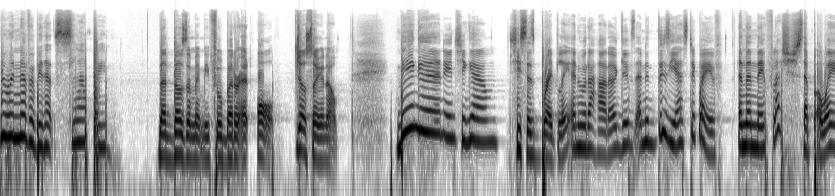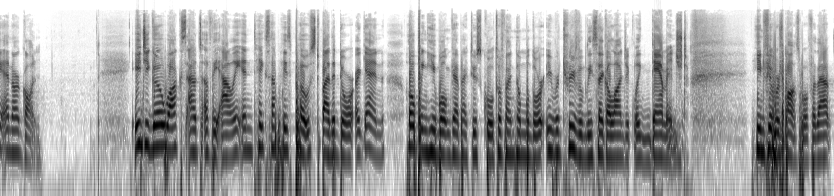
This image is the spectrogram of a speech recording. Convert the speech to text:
We would never be that sloppy. That doesn't make me feel better at all, just so you know. Be good, Ichigo, she says brightly, and Urahara gives an enthusiastic wave, and then they flash step away and are gone. Ichigo walks out of the alley and takes up his post by the door again, hoping he won't get back to school to find Dumbledore irretrievably psychologically damaged. He'd feel responsible for that.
